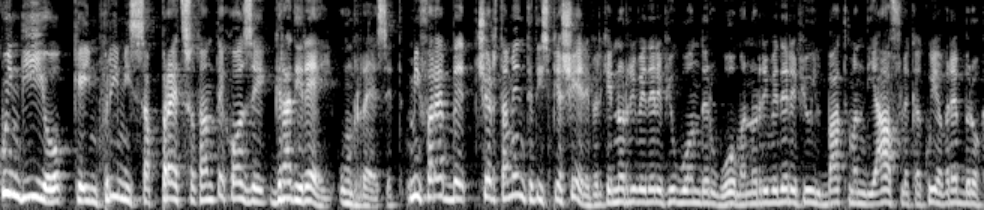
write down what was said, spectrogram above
Quindi io, che in primis apprezzo tante cose, gradirei un reset. Mi farebbe certamente dispiacere perché non rivedere più Wonder Woman, non rivedere più il Batman di Affleck a cui avrebbero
